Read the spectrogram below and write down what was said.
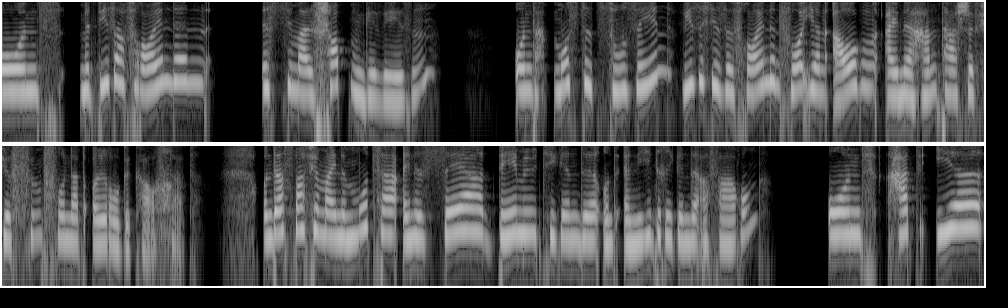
Und mit dieser Freundin ist sie mal shoppen gewesen und musste zusehen, wie sich diese Freundin vor ihren Augen eine Handtasche für 500 Euro gekauft hat. Und das war für meine Mutter eine sehr demütigende und erniedrigende Erfahrung und hat ihr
